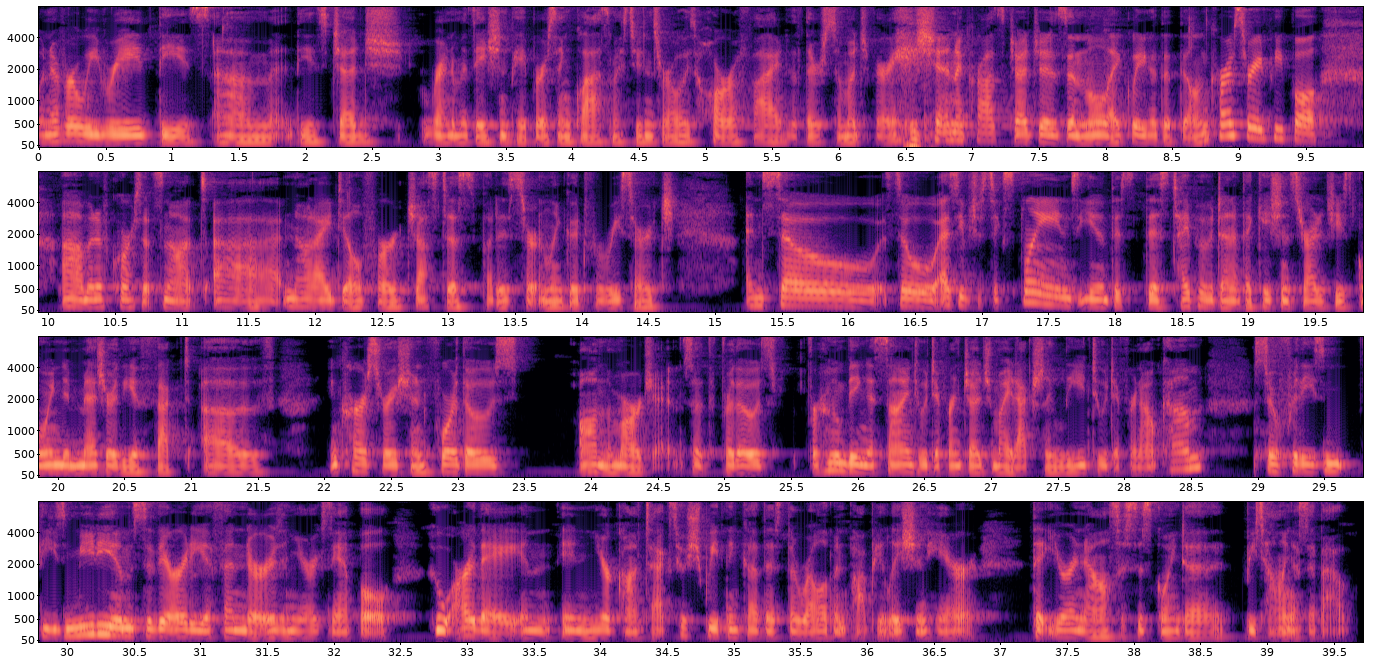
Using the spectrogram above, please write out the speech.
Whenever we read these um, these judge randomization papers in class, my students are always horrified that there's so much variation across judges and the likelihood that they'll incarcerate people. Um, and of course, it's not uh, not ideal for justice, but is certainly good for research. And so, so as you've just explained, you know, this this type of identification strategy is going to measure the effect of incarceration for those on the margin. So for those for whom being assigned to a different judge might actually lead to a different outcome. So for these, these medium severity offenders in your example, who are they in, in your context? Who should we think of as the relevant population here that your analysis is going to be telling us about?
